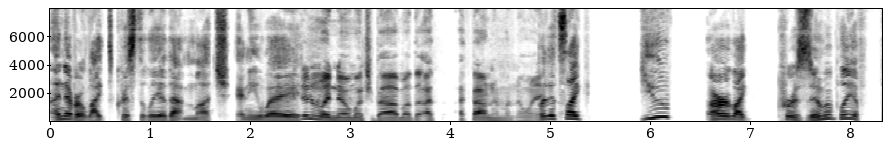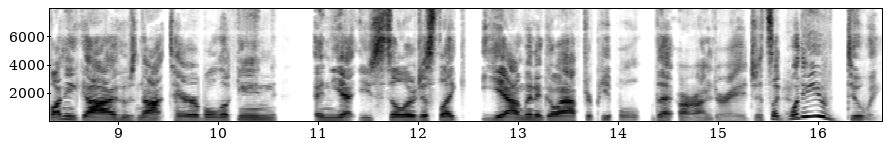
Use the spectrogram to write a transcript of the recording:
I never liked Chris D'Elia that much anyway. I didn't really know much about him. I I found him annoying. But it's like you are like presumably a funny guy who's not terrible looking, and yet you still are just like, yeah, I'm gonna go after people that are underage. It's like, Yeah. what are you doing?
